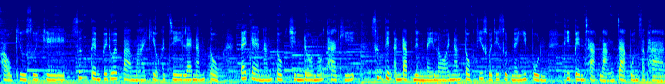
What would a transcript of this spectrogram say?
เขาคิวซุยเค ซึ่งเต็มไปด้วยป่าไม้เขียวขจีและน้ำตก ได้แก่น้ำตกชินโดโนทาคิ ซึ่งติดอันดับหนึ่งในร้อยน้ำตกที่สวยที่สุดในญี่ปุ่น ที่เป็นฉากหลังจากบนสะพาน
